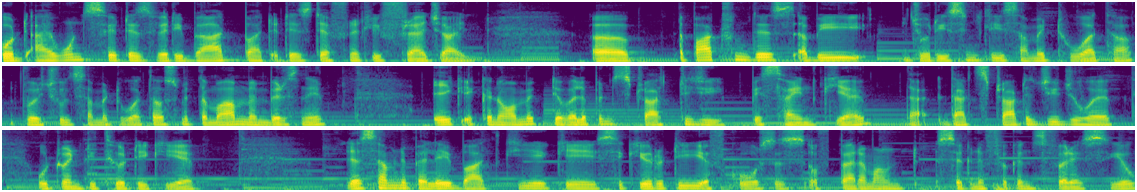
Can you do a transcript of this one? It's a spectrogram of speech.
good I won't say it is very bad but it is definitely fragile apart from this ابھی جو ریسنٹلی سمٹ ہوا تھا ورچوئل سمٹ ہوا تھا اس میں تمام ممبرس نے ایک اکنامک ڈیولپمنٹ اسٹریٹجی پہ سائن کیا ہے دیٹ اسٹریٹجی جو ہے وہ ٹوینٹی تھرٹی کی ہے جیسے ہم نے پہلے ہی بات کی ہے کہ security of is of paramount significance for S C O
